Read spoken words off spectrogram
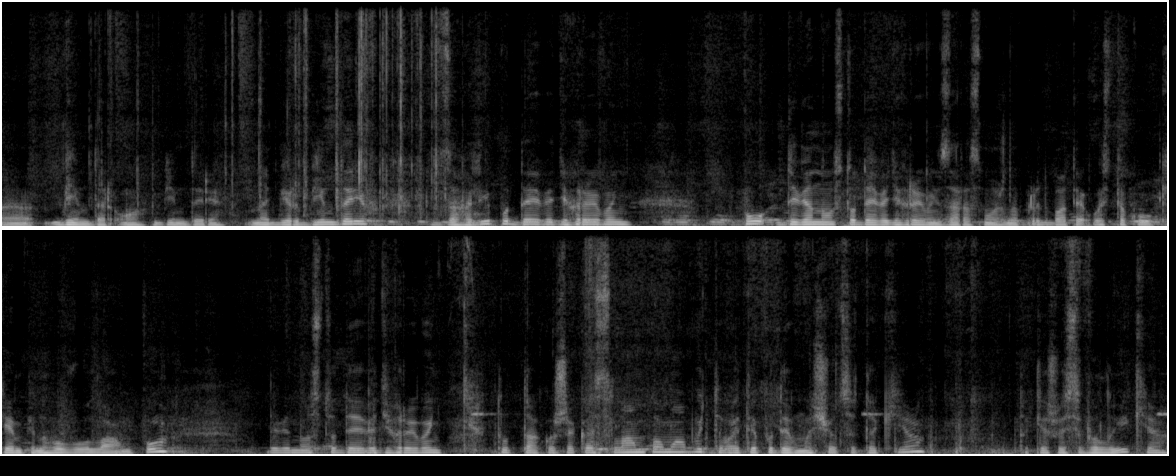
Е, Біндер, о, біндері. Набір біндерів взагалі по 9 гривень. По 99 гривень зараз можна придбати ось таку кемпінгову лампу. 99 гривень. Тут також якась лампа, мабуть. Давайте подивимося, що це таке. Таке щось велике.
